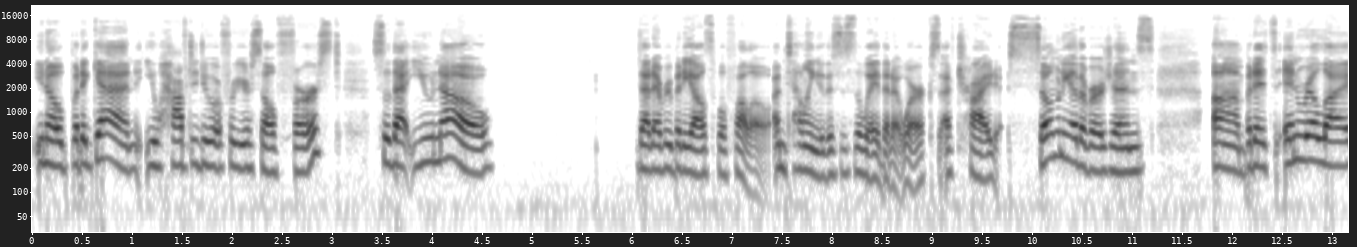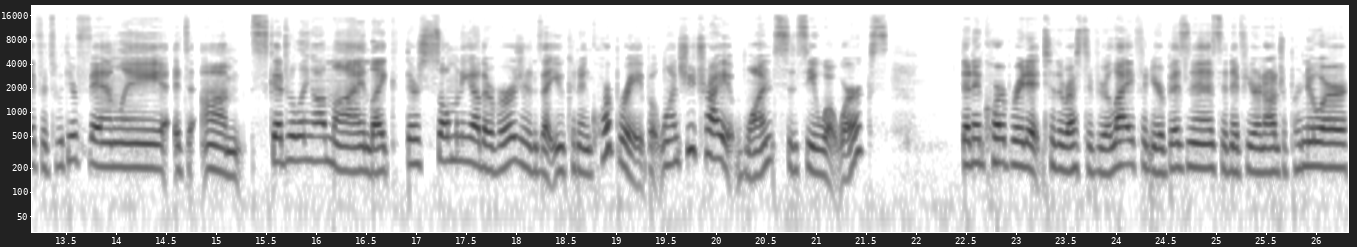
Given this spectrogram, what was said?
You know, but again, you have to do it for yourself first so that you know that everybody else will follow. I'm telling you, this is the way that it works. I've tried so many other versions. Um, but it's in real life, it's with your family, it's um scheduling online. Like there's so many other versions that you can incorporate. But once you try it once and see what works, then incorporate it to the rest of your life and your business. And if you're an entrepreneur,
